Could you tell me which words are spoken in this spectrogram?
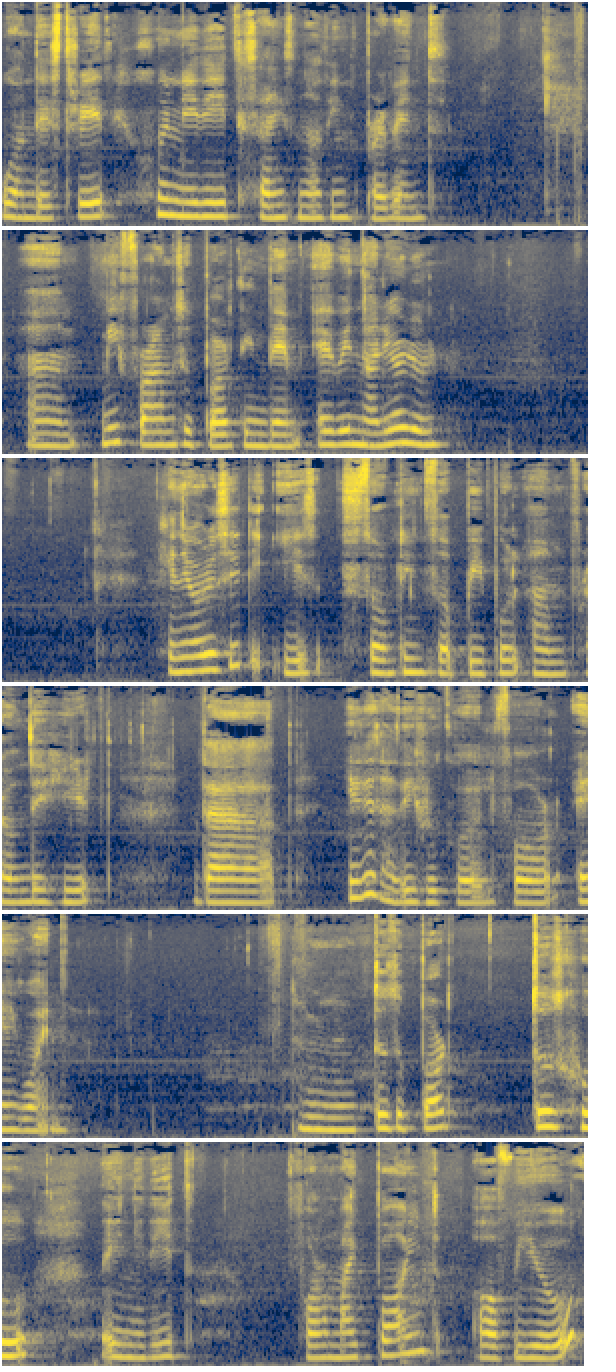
on the street who need it since nothing prevents um, me from supporting them even a little. Generosity is something so people and from the heart that it is difficult for anyone um, to support those who they need it. For my point of view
